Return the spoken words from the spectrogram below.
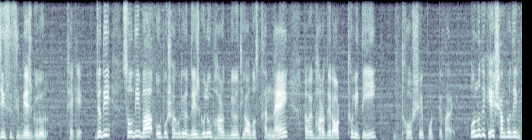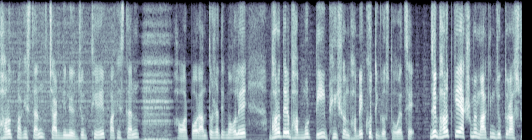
জিসিসি দেশগুলোর থেকে। যদি সৌদি বা উপসাগরীয় দেশগুলো ভারত বিরোধী অবস্থান নেয়, তবে ভারতের অর্থনীতি ধসে পড়তে পারে। অন্যদিকে সাম্প্রতিক ভারত পাকিস্তান চার দিনের যুদ্ধে পাকিস্তান হওয়ার পর আন্তর্জাতিক মহলে ভারতের ভাবমূর্তি ভীষণভাবে ক্ষতিগ্রস্ত হয়েছে। যে ভারতকে একসময় মার্কিন যুক্তরাষ্ট্র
